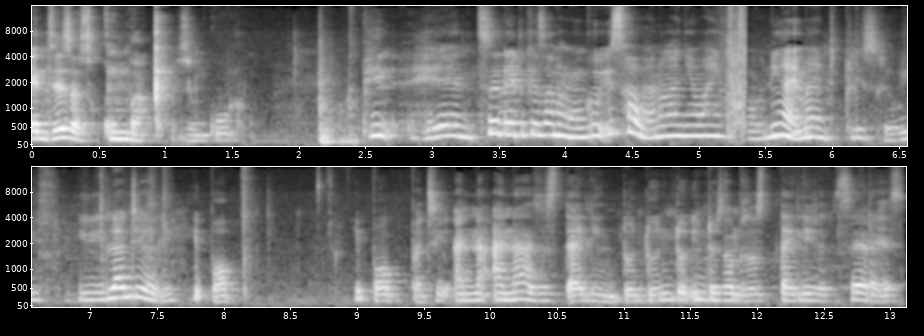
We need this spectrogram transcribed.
And ziza zigumba zinkulu he ndiselaphi ke sana ngoku isavana kanye wine ningayimind please le wif yilantike le? Ibob ibob but anazi istyling. Ntontoni into zam zostylisha ziseres.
